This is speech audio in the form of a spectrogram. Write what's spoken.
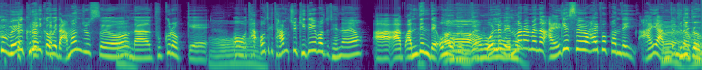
그왜 그러니까 왜 나만 줬어요? 네. 나 부끄럽게. 어. 어, 다 어떻게 다음 주 기대해봐도 되나요? 아, 아, 안 된대. 어머, 안 된대? 어머, 원래 웬만하면은 알겠어요 할 법한데 아예 안 네. 된다고. 그러니까요,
